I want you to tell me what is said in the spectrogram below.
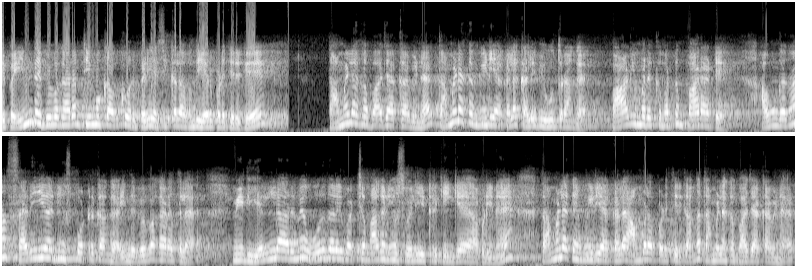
இப்போ இந்த விவகாரம் திமுகவுக்கு ஒரு பெரிய சிக்கலை வந்து ஏற்படுத்தியிருக்கு. தமிழக பாஜகவினர் தமிழக மீடியாக்களை கழுவி ஊத்துறாங்க. பாலிமருக்கு மட்டும் பாராட்டு. அவங்க தான் சரியாக நியூஸ் போட்டிருக்காங்க இந்த விவகாரத்தில். மீதி எல்லாருமே ஒருதலை பட்சமாக நியூஸ் வெளியிட்டிருக்கீங்க அப்படின்னு தமிழக மீடியாக்களை அம்பலப்படுத்தியிருக்காங்க தமிழக பாஜகவினர்.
